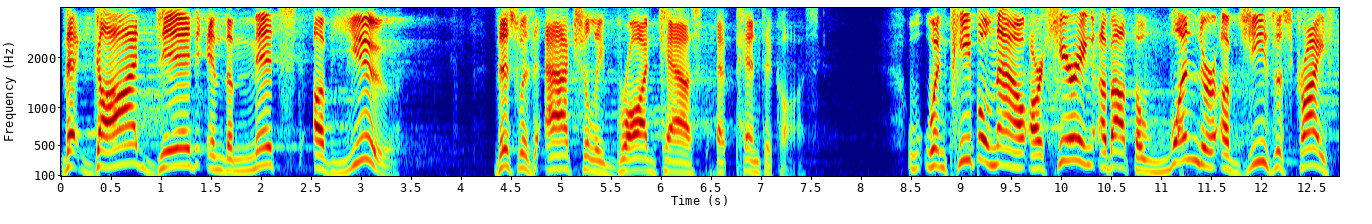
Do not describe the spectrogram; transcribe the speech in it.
That God did in the midst of you this was actually broadcast at Pentecost. When people now are hearing about the wonder of Jesus Christ,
